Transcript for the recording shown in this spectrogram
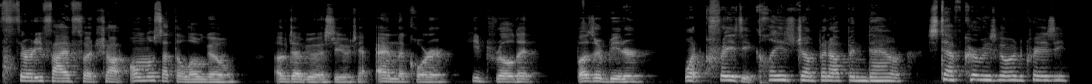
35 foot shot almost at the logo of WSU to end the quarter. He drilled it. Buzzer beater. Went crazy. Klay's jumping up and down. Steph Curry's going crazy.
